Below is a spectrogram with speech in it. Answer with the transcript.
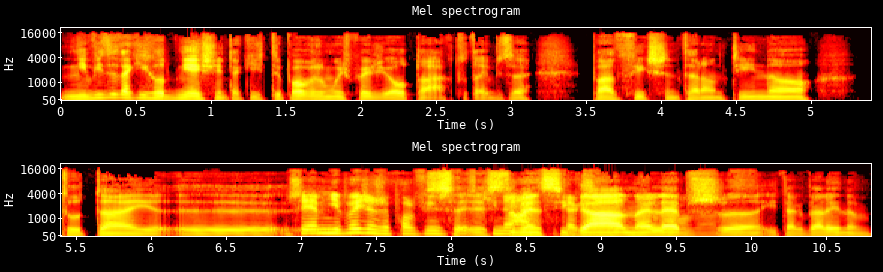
nie widzę takich odniesień, takich typowych, że musisz powiedzieć, o tak, tutaj widzę Pulp Fiction Tarantino, tutaj yy, Znaczy ja bym nie powiedział, że Pulp Fiction to jest kino Steven akcji, tak Seagal samo, najlepszy no. i tak dalej, no.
